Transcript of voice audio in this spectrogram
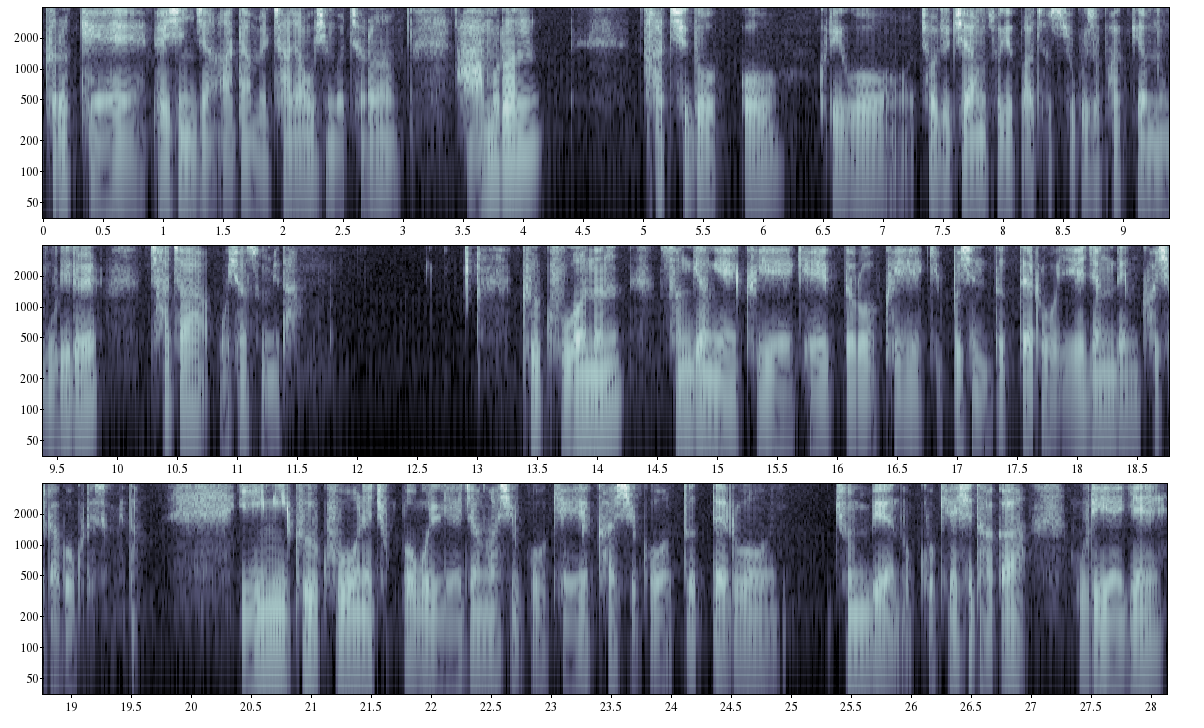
그렇게 배신자 아담을 찾아오신 것처럼 아무런 가치도 없고 그리고 저주 재앙 속에 빠져 죽을 수밖에 없는 우리를 찾아오셨습니다. 그 구원은 성경에 그의 계획대로 그의 기쁘신 뜻대로 예정된 것이라고 그랬습니다. 이미 그 구원의 축복을 예정하시고 계획하시고 뜻대로 준비해 놓고 계시다가 우리에게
